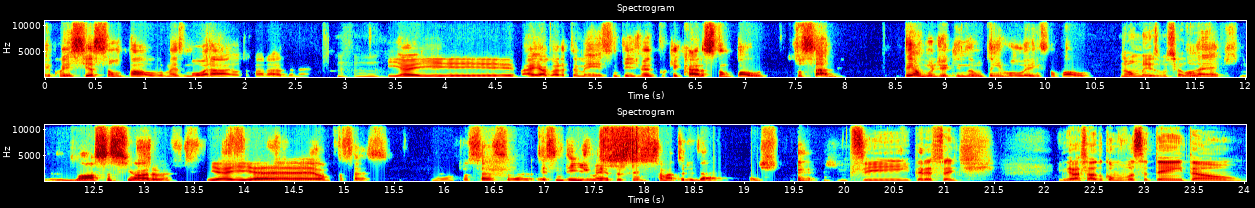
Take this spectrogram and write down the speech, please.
Eu conhecia São Paulo, mas morar é outra parada, né? Uhum. E aí, aí agora também esse entendimento, porque, cara, São Paulo, tu sabe, tem algum dia que não tem rolê em São Paulo? Não mesmo, você é louco. É, nossa senhora, velho. E aí é, é um processo, né? é um processo, esse entendimento, assim, essa maturidade. Sim, interessante. Engraçado como você tem, então,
